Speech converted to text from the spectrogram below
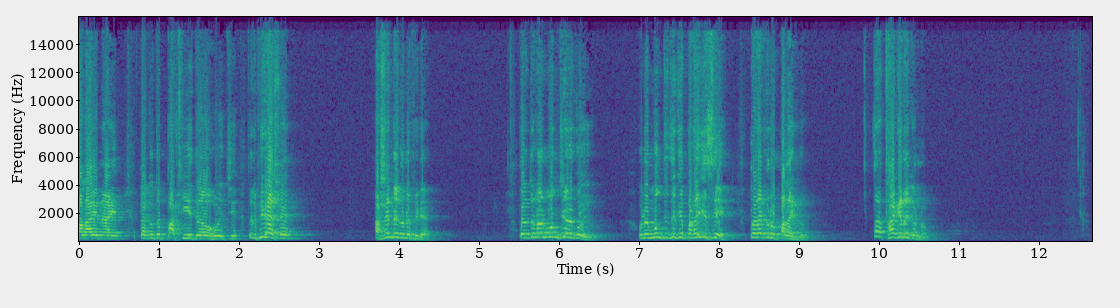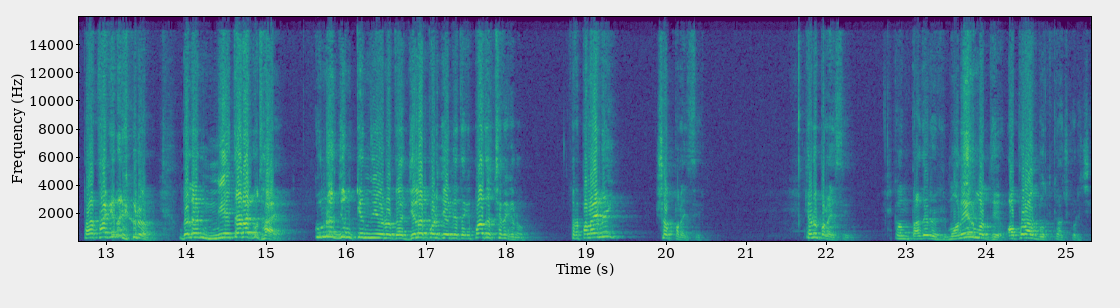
পালায় নাই, তাকে তো পাঠিয়ে দেওয়া হয়েছে। তাহলে ফিরে আসে আসেন না কেন ফিরে? তাহলে তোমার মন্ত্রীরা কই? ওনার মন্ত্রীদেরকে পাঠাইছে তারা কেন পালাইলো? তারা থাকে না কেন? তারা থাকে না কেন? দলের নেতারা কোথায়? কোন একজন কেন্দ্রীয় নেতা জেলা পর্যায়ের নেতাকে পাওয়া যাচ্ছে না কেন? তারা পালায় নাই? সব পালাইছে। কেন পালাইছে? কারণ তাদের মনের মধ্যে অপরাধ বোধ কাজ করেছে।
